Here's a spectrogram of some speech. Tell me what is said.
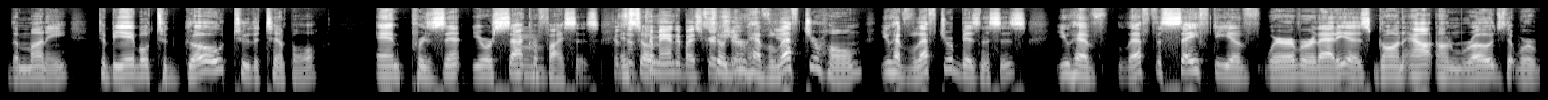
the money to be able to go to the temple and present your hmm. sacrifices. 'Cause And it's commanded by Scripture. So you have Yeah. left your home, you have left your businesses, you have left the safety of wherever that is, gone out on roads that were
